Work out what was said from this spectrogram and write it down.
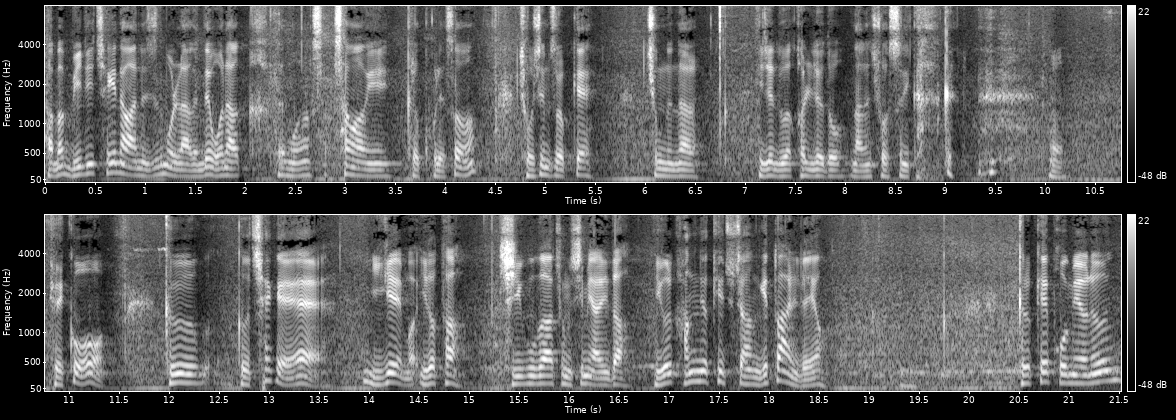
아마 미리 책이 나왔는지도 몰라. 근데 워낙 뭐 상황이 그렇고 그래서 조심스럽게 죽는 날 이제 누가 걸려도 나는 죽었으니까. 어, 그랬고 그, 그 책에 이게 뭐 이렇다. 지구가 중심이 아니다. 이걸 강력히 주장한 게 또 아니래요. 그렇게 보면은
